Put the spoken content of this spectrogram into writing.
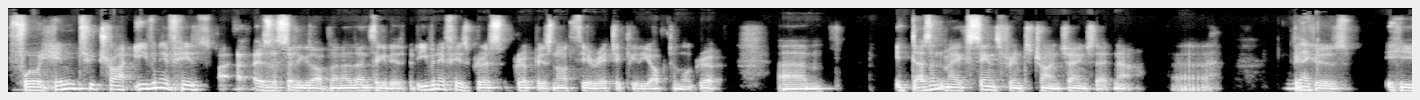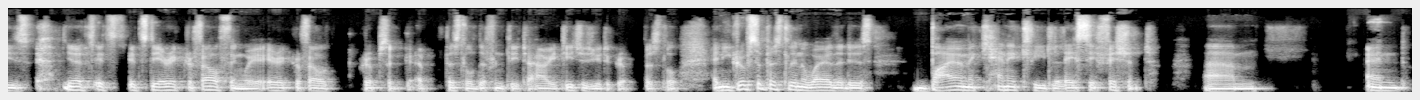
for him to try, even if his, as a silly example, and I don't think it is, but even if his grip is not theoretically the optimal grip, um, it doesn't make sense for him to try and change that now. Uh, exactly. Because he's, you know, it's, it's, it's the Eric Grauffel thing where Eric Grauffel grips a, a, pistol differently to how he teaches you to grip a pistol. And he grips a pistol in a way that is biomechanically less efficient. Um, and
